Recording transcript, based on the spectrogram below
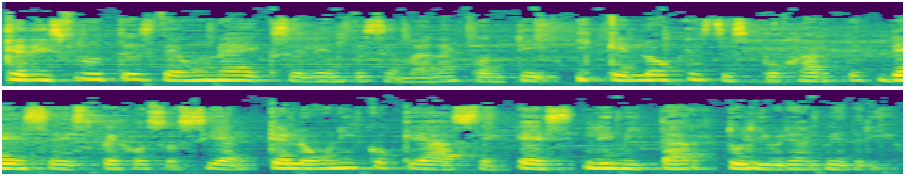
Que disfrutes de una excelente semana contigo y que logres despojarte de ese espejo social que lo único que hace es limitar tu libre albedrío.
